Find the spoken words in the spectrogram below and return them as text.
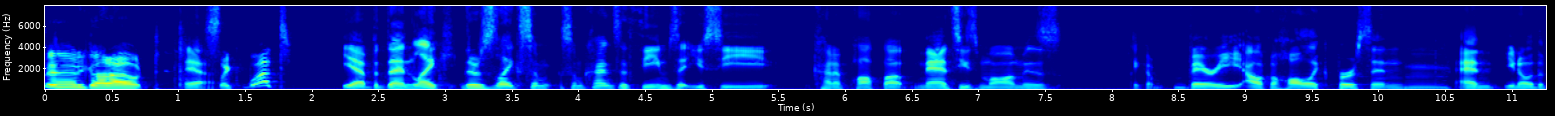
and he got out. Yeah. It's like, what? Yeah, but then like there's like some some kinds of themes that you see kind of pop up. Nancy's mom is like a very alcoholic person, mm. and you know the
